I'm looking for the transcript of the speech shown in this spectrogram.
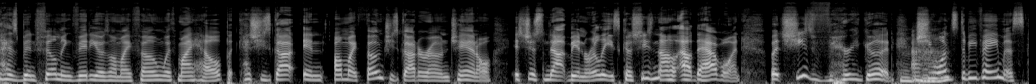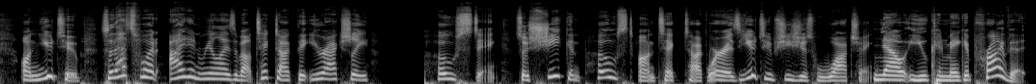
has been filming videos on my phone with my help because she's got in on my phone she's got her own channel. It's just not being released because she's not allowed to have one. But she's very good. Mm-hmm. She uh-huh. wants to be famous on youtube. So that's what i didn't realize about tiktok that you're actually posting. So she can post on tiktok whereas youtube she's just watching. Now you can make it private.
